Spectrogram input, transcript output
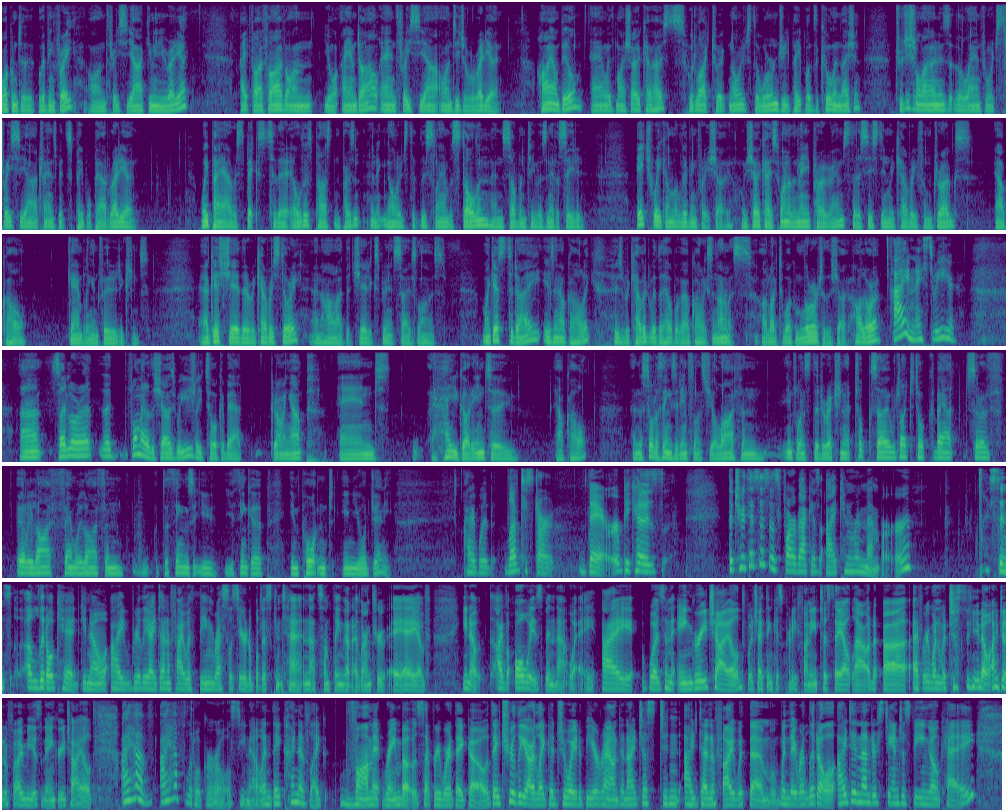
Welcome to Living Free on 3CR Community Radio, 855 on your AM dial and 3CR on digital radio. Hi, I'm Bill, and with my show co-hosts, would like to acknowledge the Wurundjeri people of the Kulin Nation, traditional owners of the land from which 3CR transmits people-powered radio. We pay our respects to their elders, past and present, and acknowledge that this land was stolen and sovereignty was never ceded. Each week on the Living Free Show, we showcase one of the many programs that assist in recovery from drugs, alcohol, gambling, and food addictions. Our guests share their recovery story and highlight that shared experience saves lives. My guest today is an alcoholic who's recovered with the help of Alcoholics Anonymous. I'd like to welcome Laura to the show. Hi, Laura. Hi, nice to be here. Um, so, Laura, the format of the show is we usually talk about growing up and how you got into alcohol and the sort of things that influenced your life and influenced the direction it took. So we'd like to talk about sort of early life, family life, and the things that you, you think are important in your journey. I would love to start there because the truth is, is as far back as I can remember, since a little kid, you know, I really identify with being restless, irritable, discontent. And that's something that I learned through AA of, you know, I've always been that way. I was an angry child, which I think is pretty funny to say out loud. Uh, everyone would just, you know, identify me as an angry child. I have, I have little girls, you know, and they kind of like vomit rainbows everywhere they go. They truly are like a joy to be around. And I just didn't identify with them when they were little. I didn't understand just being okay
